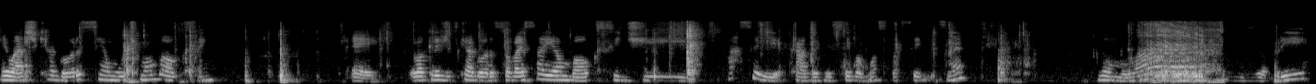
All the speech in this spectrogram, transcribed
Eu acho que agora sim é o último unboxing. É, eu acredito que agora só vai sair unboxing de parceria, caso eu receba algumas parcerias, né? Vamos lá, vamos abrir.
